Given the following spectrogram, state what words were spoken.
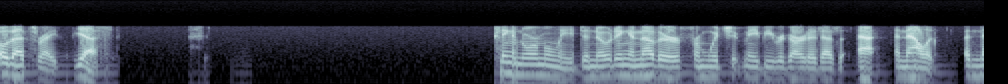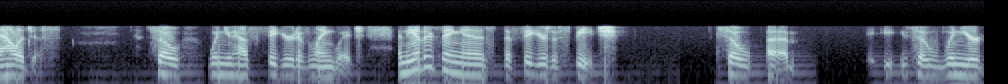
Oh, that's right. Yes. normally, denoting another from which it may be regarded as analog- analogous. So when you have figurative language. And the other thing is the figures of speech. So um, so when you're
